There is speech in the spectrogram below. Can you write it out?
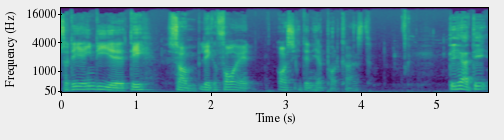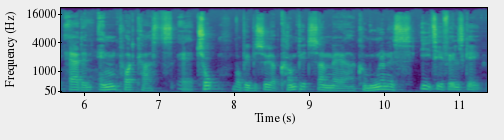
Så det er egentlig øh, det, som ligger foran os i den her podcast. Det her det er den anden podcast af to, hvor vi besøger Compit, som er kommunernes IT-fællesskab.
